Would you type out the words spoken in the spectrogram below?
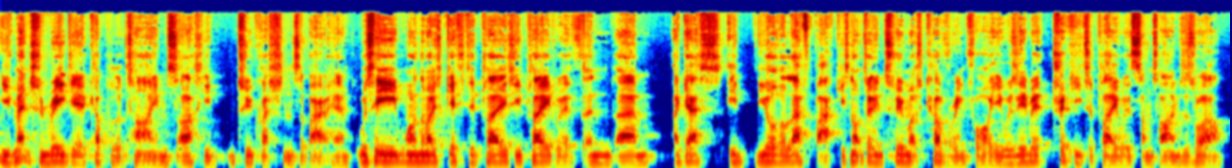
You've mentioned Reidy a couple of times. I'll ask you two questions about him. Was he one of the most gifted players you played with? And um, I guess he, you're the left back. He's not doing too much covering for you. Was he a bit tricky to play with sometimes as well?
